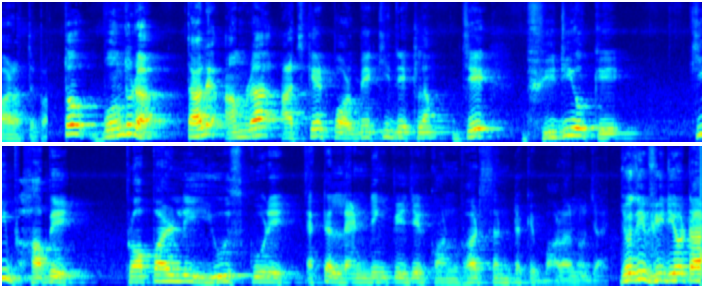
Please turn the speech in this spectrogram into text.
বাড়াতে পারে। তো বন্ধুরা, তাহলে আমরা আজকের পর্বে কি দেখলাম? যে ভিডিওকে কীভাবে প্রপারলি ইউজ করে একটা ল্যান্ডিং পেজের কনভার্সনটাকে বাড়ানো যায়। যদি ভিডিওটা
